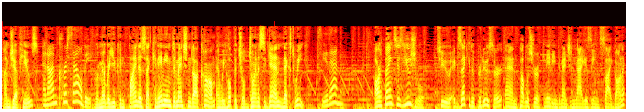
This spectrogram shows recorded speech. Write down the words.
I'm Jeff Hughes. And I'm Chris Albee. Remember, you can find us at CanadianDimension.com, and we hope that you'll join us again next week. See you then. Our thanks as usual To executive producer and publisher of Canadian Dimension magazine, Cy Gonick.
